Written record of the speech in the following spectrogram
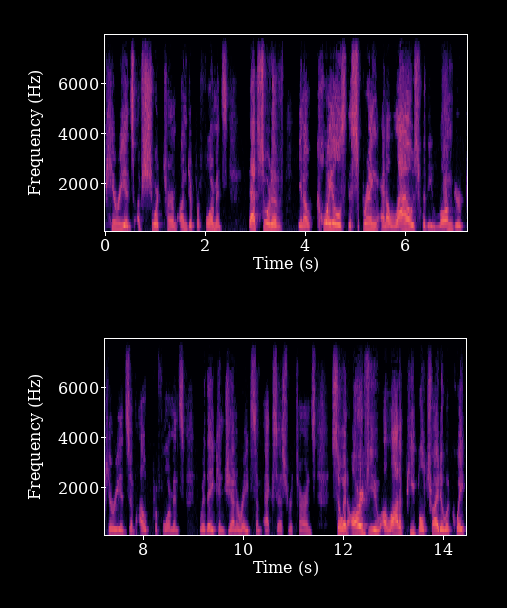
periods of short-term underperformance. That sort of you know coils the spring and allows for the longer periods of outperformance where they can generate some excess returns. So in our view, a lot of people try to equate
